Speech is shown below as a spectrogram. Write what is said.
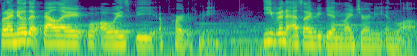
But I know that ballet will always be a part of me, even as I begin my journey in law.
